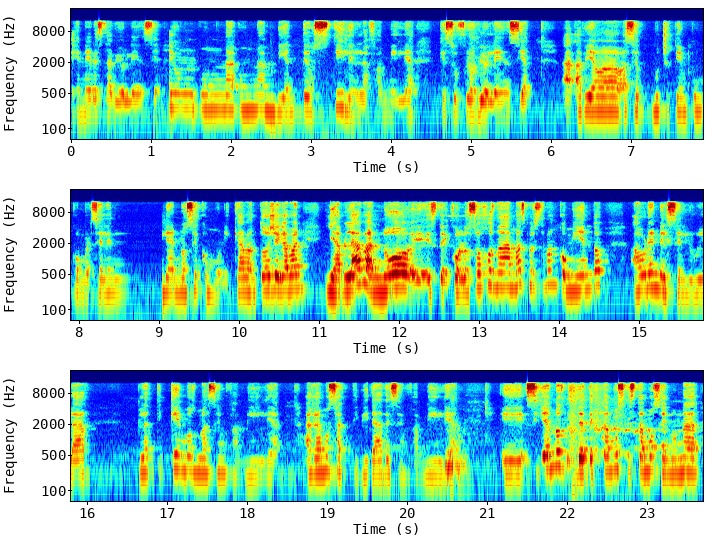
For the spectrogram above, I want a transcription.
genera esta violencia. Hay un, un, ambiente hostil en la familia que sufrió violencia. había hace mucho tiempo un comercial en no se comunicaban, todos llegaban y hablaban, ¿no? Este, con los ojos nada más, pero estaban comiendo ahora en el celular. Platiquemos más en familia, hagamos actividades en familia. Eh, si ya nos detectamos que estamos en, una,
